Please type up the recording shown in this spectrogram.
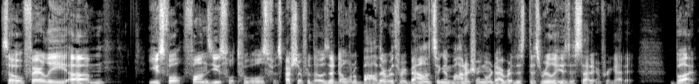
So fairly um, useful funds, useful tools, especially for those that don't want to bother with rebalancing and monitoring or whatever. This this really is a set it and forget it. But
